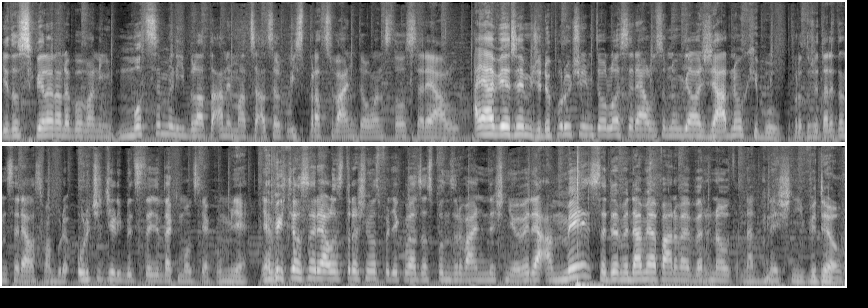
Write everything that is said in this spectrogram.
Je to skvěle nadobovaný, moc se mi líbila ta animace a celkový zpracování tohle z toho seriálu. A já věřím, že doporučením tohle seriálu jsem neudělal žádnou chybu, protože tady ten seriál se vám bude určitě líbit stejně tak moc jako mě. Já bych chtěl seriálu strašně moc poděkovat za sponzorování dnešního videa a my se jdeme, dámy a pánové, vrhnout na dnešní video.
